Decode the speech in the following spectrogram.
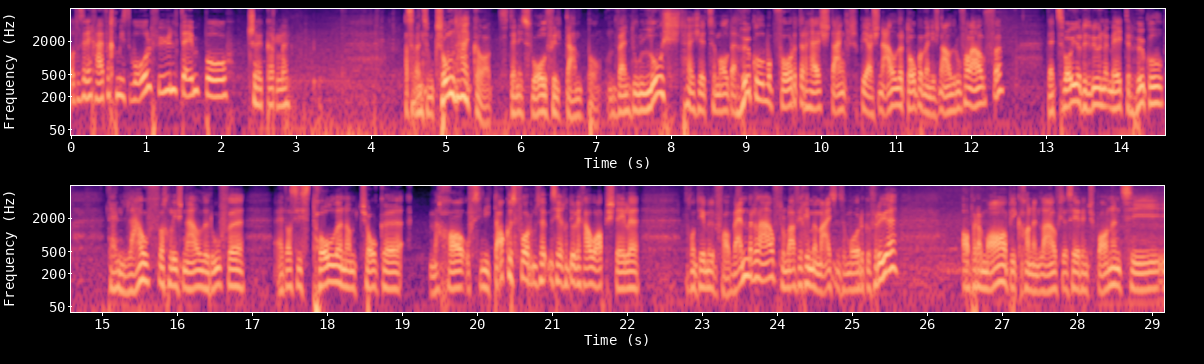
oder soll ich einfach mein Wohlfühltempo joggerle? Also wenn es um Gesundheit geht, dann ist es Wohlfühltempo. Und wenn du Lust hast, jetzt einmal den Hügel, den du vor dir hast, denkst du, ich bin ja schneller da oben, wenn ich schneller rauflaufe. Den 200 oder 300 Meter Hügel, dann laufe ein bisschen schneller rauf. Äh, das ist das Tolle am Joggen. Man kann auf seine Tagesform sollte man sich natürlich auch abstellen. Es kommt immer darauf an, wenn man läuft. Darum laufe ich immer meistens am Morgen früh. Aber am Abend kann ein Lauf ja sehr entspannend sein.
